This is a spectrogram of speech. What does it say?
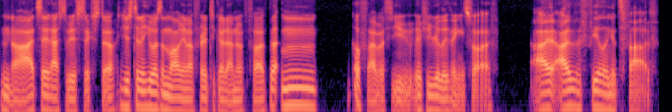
No, I'd say it has to be a six though. He just didn't. He wasn't long enough for it to go down to five. But mm, go five if you if you really think it's five. I, I have a feeling it's five.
